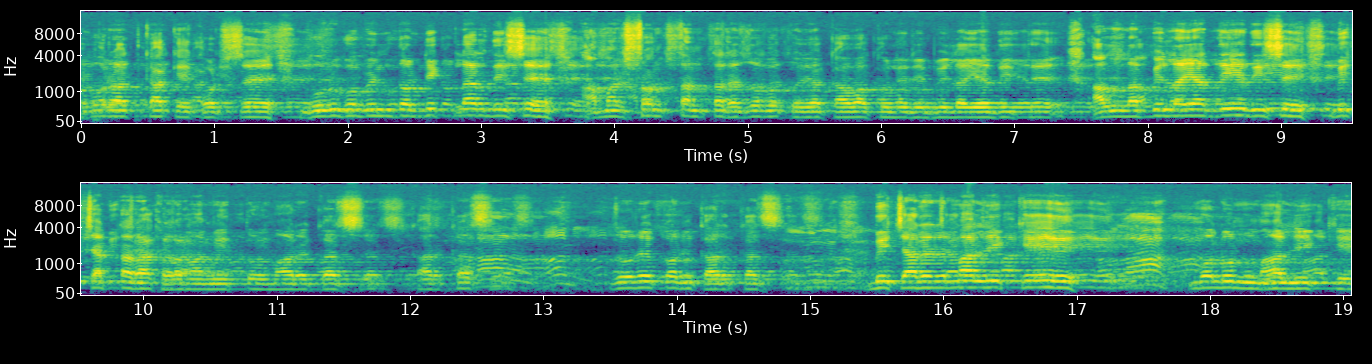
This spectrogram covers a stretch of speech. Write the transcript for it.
অপরাধ কাকে করছে? গুরু গোবিন্দ ডিক্লার দিছে, আমার সন্তান তারা জব করিয়া কাওয়া খুলিরে বিলাইয়া দিতে। আল্লাহ বিলাইয়া দিয়ে দিছে, বিচারটা রাখলাম আমি তোমার কাছে। কার কাছে? জোরে কোন কার কাছে বিচারের মালিককে, বলুন মালিককে।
